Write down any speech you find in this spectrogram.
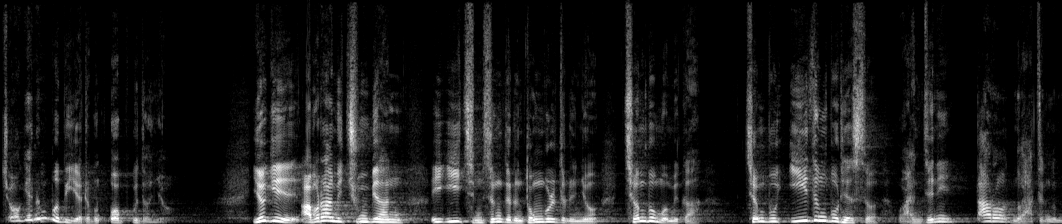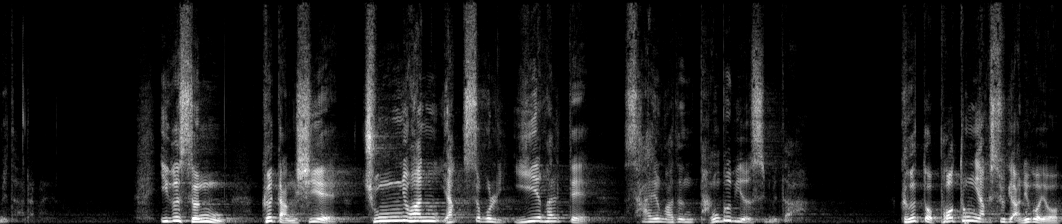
쪼개는 법이 여러분 없거든요. 여기 아브라함이 준비한 이, 이 짐승들은 동물들은요 전부 뭡니까? 전부 이등분해서 완전히 따로 놓았던 겁니다. 여러분. 이것은 그 당시에 중요한 약속을 이행할 때 사용하던 방법이었습니다. 그것도 보통 약속이 아니고요.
